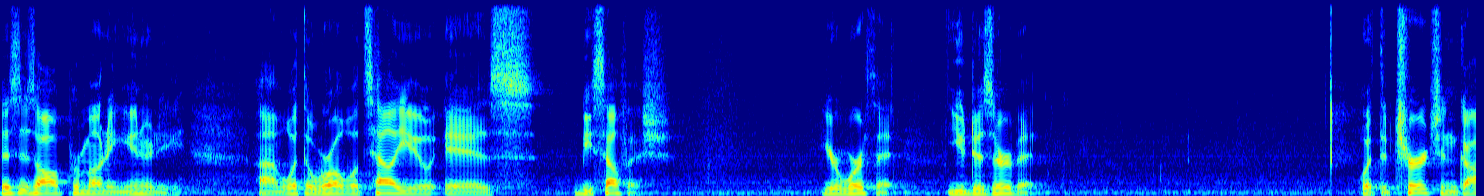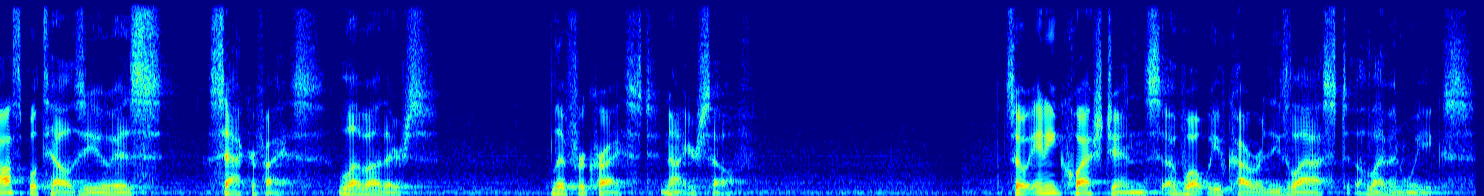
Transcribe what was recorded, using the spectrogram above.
This is all promoting unity. Um, what the world will tell you is be selfish. You're worth it. You deserve it. What the church and gospel tells you is sacrifice, love others, live for Christ, not yourself. So, any questions of what we've covered these last 11 weeks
